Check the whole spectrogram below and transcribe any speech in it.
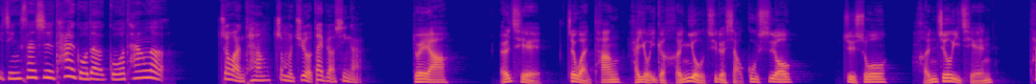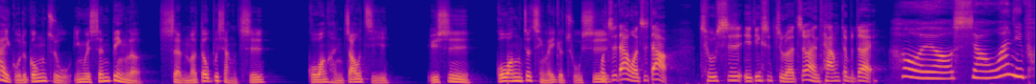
已经算是泰国的国汤了。这碗汤这么具有代表性啊？对啊，而且这碗汤还有一个很有趣的小故事哦。据说很久以前，泰国的公主因为生病了，什么都不想吃。国王很着急，于是国王就请了一个厨师。我知道，我知道，厨师一定是煮了这碗汤，对不对？哎呦，小弯，你破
